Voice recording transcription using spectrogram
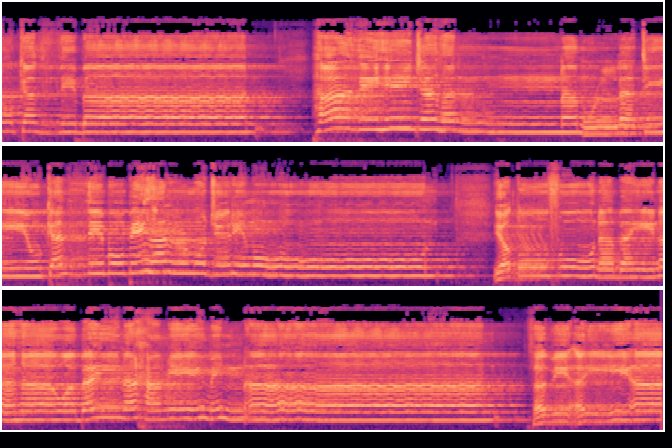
تكذبان. هذه جهنم التي يكذب بها المجرمون. يطوفون بينها وبين حميم آن. فبأي آلاء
